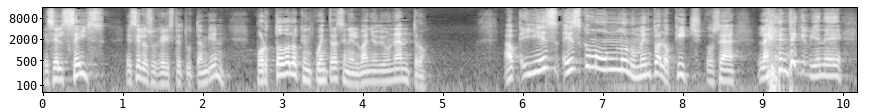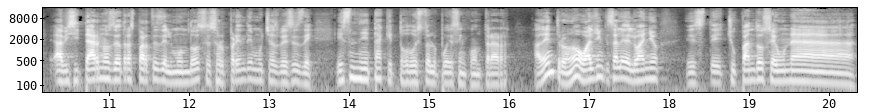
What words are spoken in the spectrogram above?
es el 6. Ese lo sugeriste tú también. Por todo lo que encuentras en el baño de un antro. Ah, Y es, es como un monumento a lo kitsch. O sea, la gente que viene a visitarnos de otras partes del mundo se sorprende muchas veces de, es neta que todo esto lo puedes encontrar adentro, ¿no? O alguien que sale del baño este, chupándose una...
